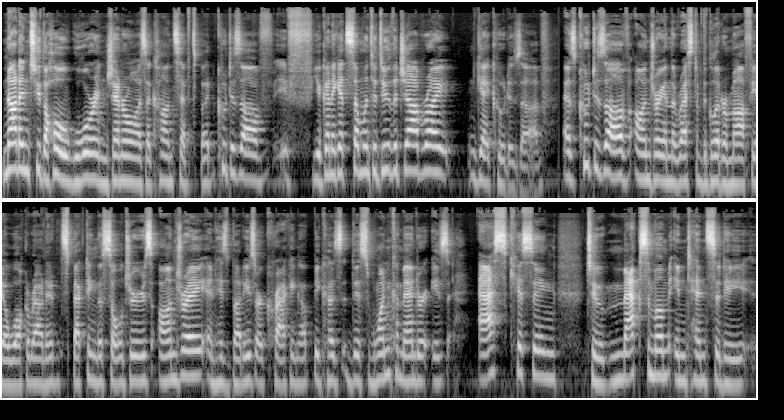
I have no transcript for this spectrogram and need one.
Not into the whole war in general as a concept, but Kutuzov, if you're gonna get someone to do the job right, get Kutuzov. As Kutuzov, Andre, and the rest of the Glitter Mafia walk around inspecting the soldiers, Andre and his buddies are cracking up because this one commander is ass kissing to maximum intensity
